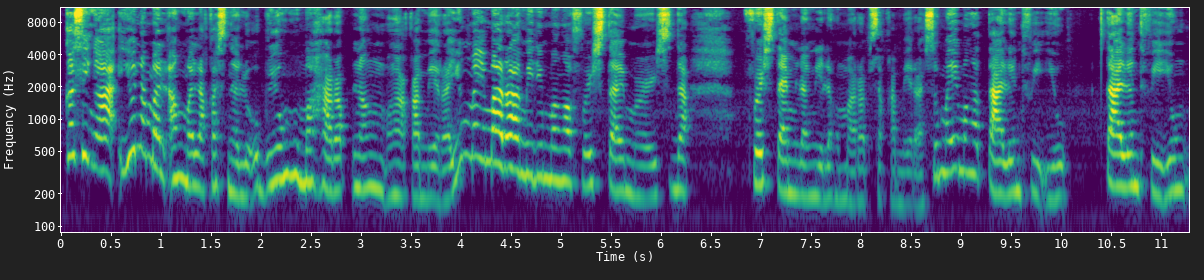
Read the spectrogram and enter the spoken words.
Kasi nga, yun naman ang malakas na loob, yung humaharap ng mga kamera. Yung may marami din mga first-timers na first time lang nila humarap sa kamera. So, may mga talent fee, yung, talent fee, yung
